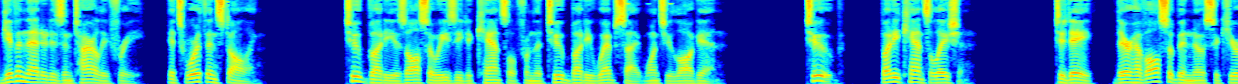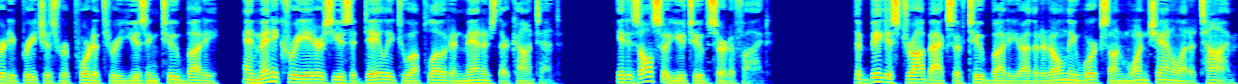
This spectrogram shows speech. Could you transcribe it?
given that it is entirely free, it's worth installing. TubeBuddy is also easy to cancel from the TubeBuddy website once you log in. Tube Buddy cancellation. To date, there have also been no security breaches reported through using TubeBuddy, and many creators use it daily to upload and manage their content. It is also YouTube certified. The biggest drawbacks of TubeBuddy are that it only works on one channel at a time,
